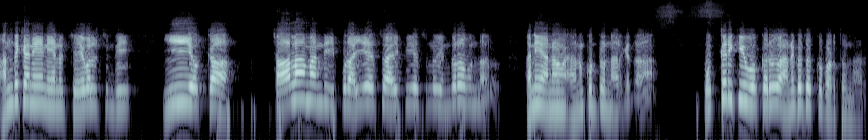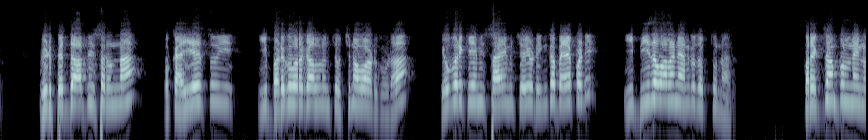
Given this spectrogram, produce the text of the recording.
అందుకనే నేను చేయవలసింది ఈ యొక్క చాలామంది ఇప్పుడు ఐఏఎస్ ఐపీఎస్లు ఎందరో ఉన్నారు అని అను అనుకుంటున్నారు కదా. ఒక్కరికి ఒకరు అనగదొక్కబడుతున్నారు వీడు పెద్ద ఆఫీసర్ ఉన్నా ఒక ఐఏఎస్ ఈ బడుగు వర్గాల నుంచి వచ్చినవాడు కూడా ఎవరికి ఏమి సాయం చేయడు. ఇంకా భయపడి ఈ బీద వాళ్ళని అనగదొక్కుతున్నారు ఫర్ ఎగ్జాంపుల్ నేను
